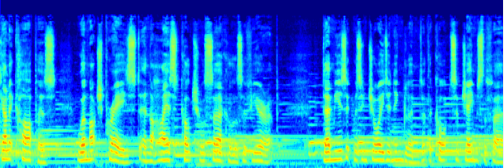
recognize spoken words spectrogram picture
Gaelic harpers were much praised in the highest cultural circles of Europe. Their music was enjoyed in England at the courts of James I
